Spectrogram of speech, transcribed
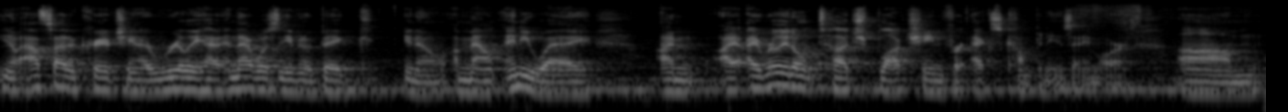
you know, outside of Creative Chain, I really have, and that wasn't even a big, you know, amount anyway. I'm, I, I really don't touch blockchain for X companies anymore. Um,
